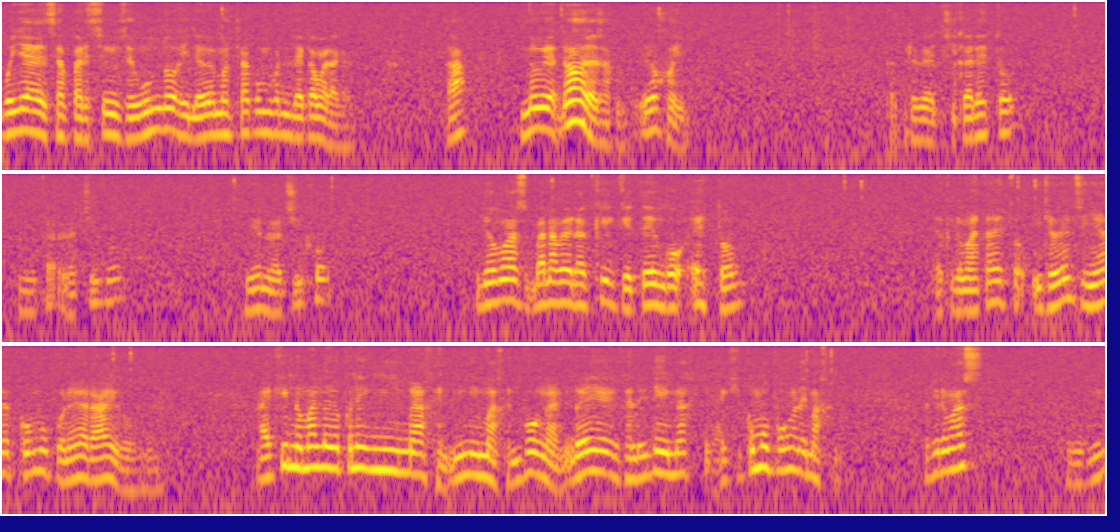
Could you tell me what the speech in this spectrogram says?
voy a desaparecer un segundo y le voy a mostrar cómo poner la cámara acá. ¿Ah? No voy a, no voy a desaparecer, ojo ahí. Voy a achicar esto. Lo chico. Bien, lo chico. Y nomás van a ver aquí que tengo esto. Aquí nomás está esto. Y les voy a enseñar cómo poner algo. Aquí nomás le voy a poner una imagen, una imagen. Pongan, le voy a salir imagen. Aquí cómo pongan la imagen. Aquí nomás. Aquí.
